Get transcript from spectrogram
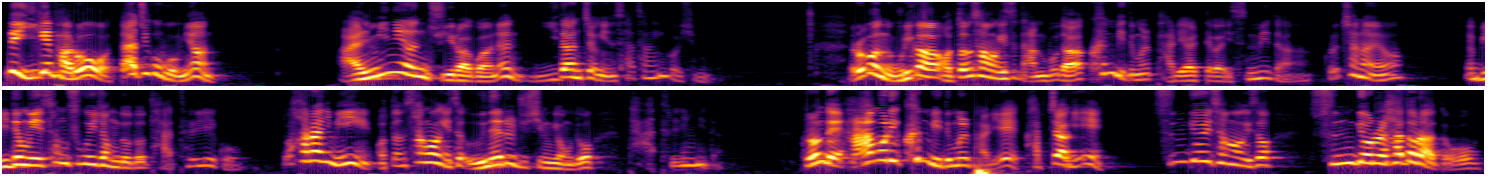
근데 이게 바로 따지고 보면 알미니언주의라고 하는 이단적인 사상인 것입니다. 여러분, 우리가 어떤 상황에서 남보다 큰 믿음을 발휘할 때가 있습니다. 그렇잖아요. 믿음의 성수의 정도도 다 틀리고 또 하나님이 어떤 상황에서 은혜를 주시는 경우도 다 틀립니다. 그런데 아무리 큰 믿음을 발휘해 갑자기 순교의 상황에서 순교를 하더라도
